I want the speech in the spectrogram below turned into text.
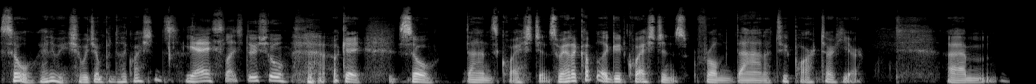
So anyway, shall we jump into the questions? Yes, let's do so. okay. So Dan's question. So we had a couple of good questions from Dan, a two-parter here. Um,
